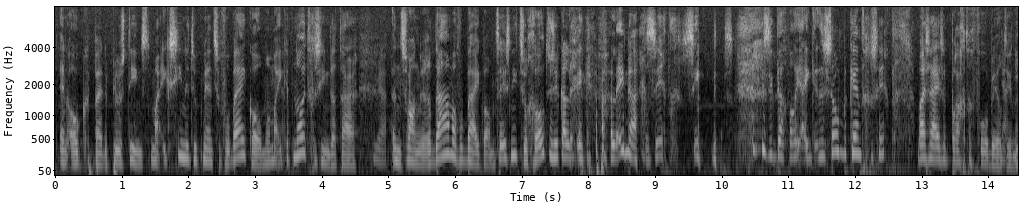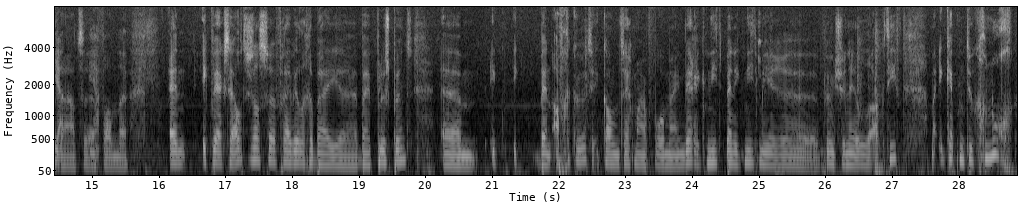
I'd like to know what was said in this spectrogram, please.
En ook bij de Plusdienst. Maar ik zie natuurlijk mensen voorbij komen. Maar ik heb nooit gezien dat daar Ja. een zwangere dame voorbij kwam. Ze is niet zo groot, dus ik, alleen, ik heb alleen haar gezicht gezien. Dus, dus ik dacht wel, ja, ik, het is zo'n bekend gezicht. Maar zij is een prachtig voorbeeld Ja, inderdaad. ja, eh. Van, en ik werk zelf dus als eh, vrijwilliger bij, eh, bij Pluspunt. Ehm, ik, ik ben afgekeurd. Ik kan zeg maar voor mijn werk niet, ben ik niet meer eh, functioneel actief. Maar ik heb natuurlijk genoeg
